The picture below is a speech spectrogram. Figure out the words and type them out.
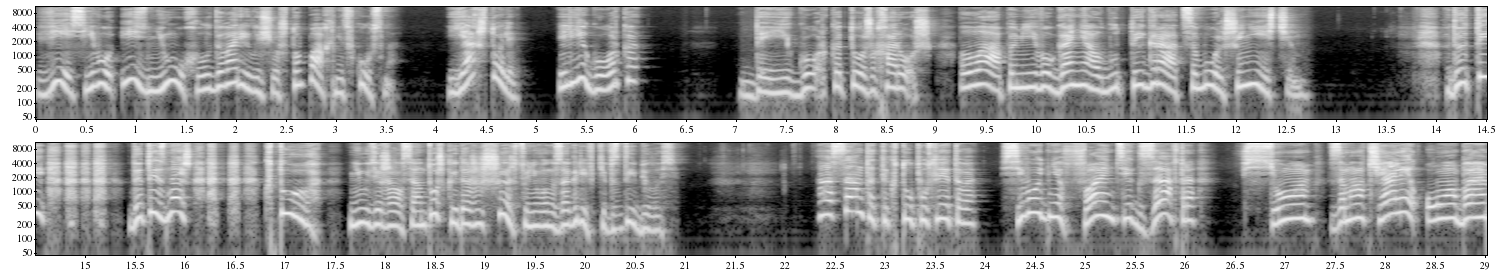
весь его изнюхал и говорил еще, что пахнет вкусно? Я, что ли? Или Егорка?» Да Егорка тоже хорош. Лапами его гонял, будто играться больше не с чем. «Да ты... да ты знаешь, кто?» Не удержался Антошка, и даже шерсть у него на загривке вздыбилась. «А сам-то ты кто после этого? Сегодня фантик, завтра...» «Все, замолчали оба!»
